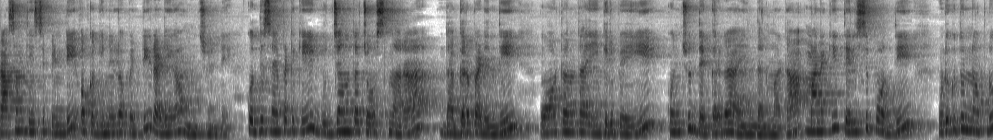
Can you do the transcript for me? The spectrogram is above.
రసం తీసి పిండి ఒక గిన్నెలో పెట్టి రెడీగా ఉంచండి. కొద్దిసేపటికి గుజ్జంతా చూస్తున్నారా? దగ్గర పడింది. వాటర్ అంతా ఎగిరిపోయి కొంచెం దగ్గరగా అయిందనమాట మనకి తెలిసిపోద్ది ఉడుకుతున్నప్పుడు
